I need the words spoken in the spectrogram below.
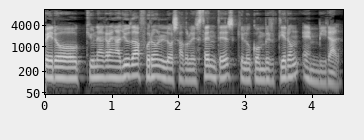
pero que una gran ayuda fueron los adolescentes que lo convirtieron en viral.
